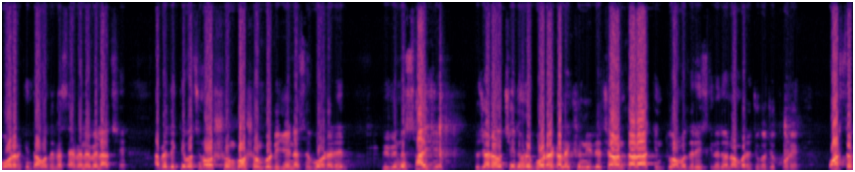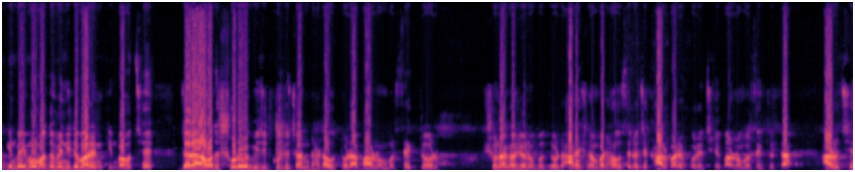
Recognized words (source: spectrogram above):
বর্ডার কিন্তু আমাদের কাছে অ্যাভেলেবেল আছে। আপনারা দেখতে পাচ্ছেন অসংখ্য অসংখ্য ডিজাইন আছে বর্ডারের বিভিন্ন সাইজের তো যারা হচ্ছে এই ধরনের বর্ডার কালেকশন নিতে চান, তারা কিন্তু আমাদের এই স্ক্রিনে দেওয়া নাম্বারে যোগাযোগ করে হোয়াটসঅ্যাপ কিংবা ইমোর মাধ্যমে নিতে পারেন, কিংবা হচ্ছে যারা আমাদের শোরুমে ভিজিট করতে চান, ঢাকা, উত্তরা, বারো নম্বর সেক্টর সোনাগাঁও জনপদ রোড আঠাশ নম্বর হাউস এটা হচ্ছে খালপাড়ে পড়েছে বারো নম্বর সেক্টরটা আর হচ্ছে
